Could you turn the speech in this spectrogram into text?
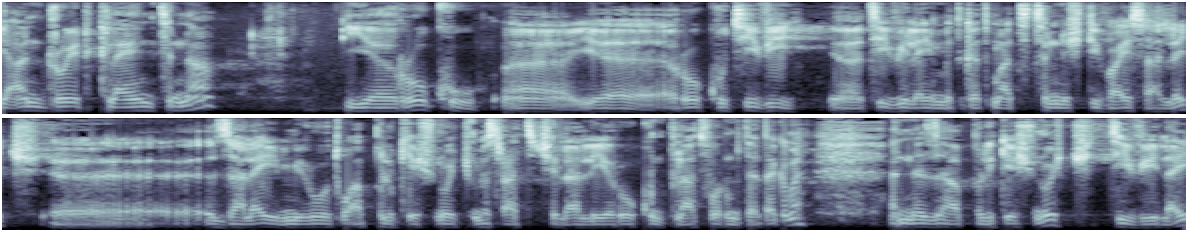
የአንድሮይድ ክላይንት እና የ Roku የ Roku TV TV ላይ የምትገጥማት ትንሽ device አለች። እዛ ላይ የሚሮጡ አፕሊኬሽኖች መስራት ትችላለ የሮኩን ፕላትፎርም ተጠቅመ እነዚ አፕሊኬሽኖች ቲቪ ላይ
